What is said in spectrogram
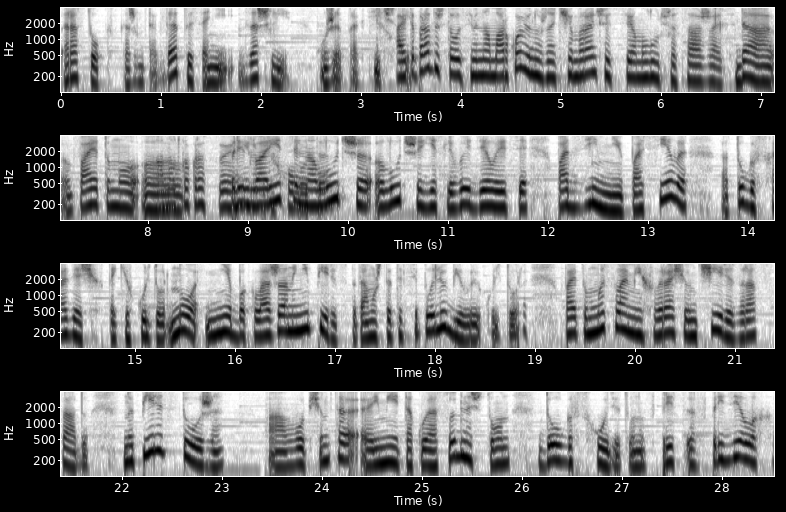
росток, скажем так, да, то есть они взошли уже практически. А это правда, что вот семена моркови нужно чем раньше, тем лучше сажать? Да, поэтому э, Она вот как раз предварительно холод, да? лучше, лучше, если вы делаете подзимние посевы э, туго всходящих таких культур, но не баклажаны, не перец, потому что это теплолюбивые культуры. Поэтому мы с вами их выращиваем через рассаду. Но перец тоже – в общем-то, имеет такую особенность, что он долго всходит. Он в, в пределах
